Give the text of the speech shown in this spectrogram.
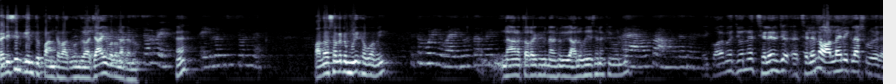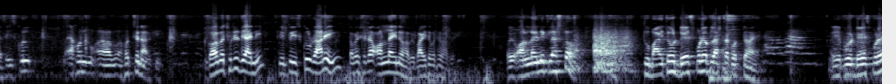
মেডিসিন কিন্তু পান্তা ভাত বন্ধুরা যাই বলো না কেন। হ্যাঁ? ভাতের সঙ্গে একটু মুড়ি খাব আমি। না না তরকারি কিছু না ওই আলু ভেজেছে না কি বলব হ্যাঁ আমার তো আমাদের ঘরে এই গরমের জন্য ছেলের যে ছেলে না অনলাইনে ক্লাস শুরু হয়ে গেছে স্কুল এখন হচ্ছে না আর কি। গরমের ছুটি দেয়নি কিন্তু স্কুল রানিং তবে সেটা অনলাইনে হবে বাড়িতে বসে হবে। ওই অনলাইনে ক্লাস তো? তো বাড়িতেও ড্রেস পরেও ক্লাসটা করতে হয়। এই পুরো ড্রেস পরে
